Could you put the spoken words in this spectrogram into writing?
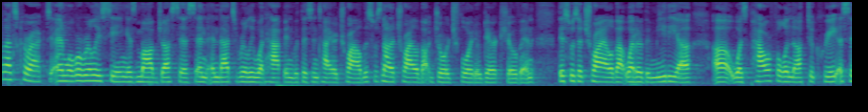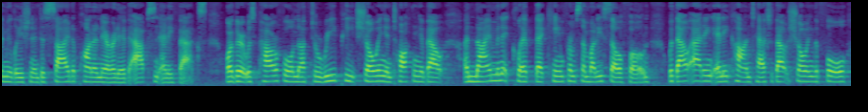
Well, that's correct. And what we're really seeing is mob justice, and, and that's really what happened with this entire trial. This was not a trial about George Floyd or Derek Chauvin. This was a trial about whether the media uh, was powerful enough to create a simulation and decide upon a narrative absent any facts. Whether it was powerful enough to repeat showing and talking about a nine minute clip that came from somebody's cell phone without adding any context, without showing the full,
